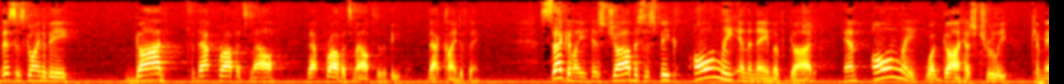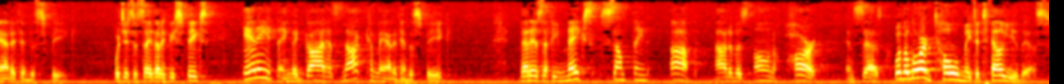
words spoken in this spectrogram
this is going to be God to that prophet's mouth, that prophet's mouth to the people, that kind of thing. Secondly, his job is to speak only in the name of God and only what God has truly commanded him to speak, which is to say that if he speaks anything that God has not commanded him to speak, that is, if he makes something up out of his own heart and says, Well, the Lord told me to tell you this.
